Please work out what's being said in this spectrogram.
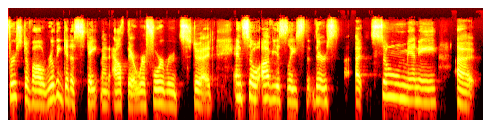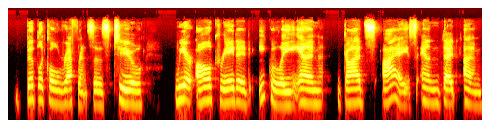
first of all really get a statement out there where 4word stood. And so obviously there's uh, so many uh, biblical references to we are all created equally in God's eyes, and that um,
